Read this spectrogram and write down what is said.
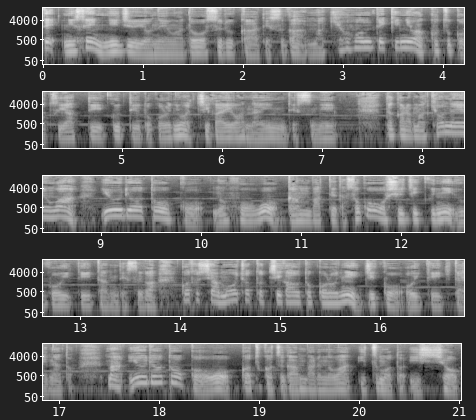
で、2024年はどうするかですが、まあ、基本的にはコツコツやっていくっていうところには違いはないんですね。だからま去年は有料投稿の方を頑張ってた、そこを主軸に動いていたんですが、今年はもうちょっと違うところに軸を置いていきたいなと。まあ有料投稿をコツコツ頑張るのはいつもと一緒。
